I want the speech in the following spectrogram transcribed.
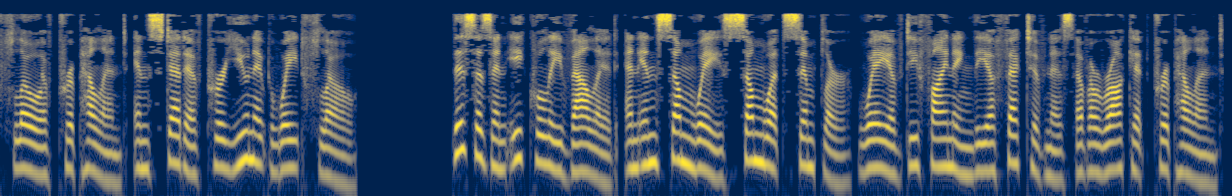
flow of propellant instead of per unit weight flow. This is an equally valid and in some ways somewhat simpler way of defining the effectiveness of a rocket propellant.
